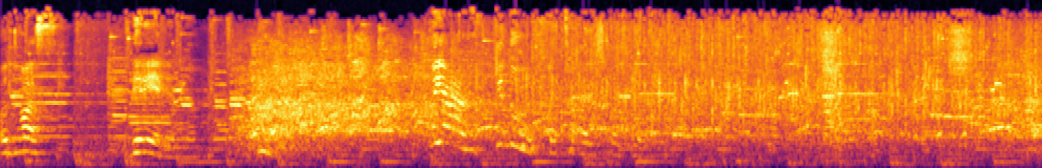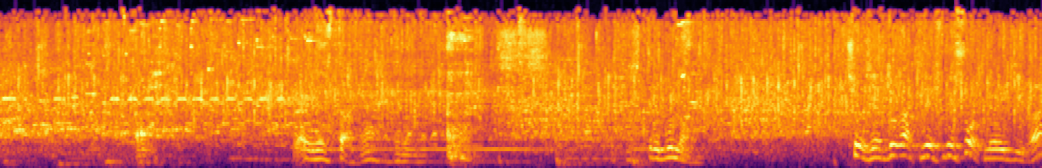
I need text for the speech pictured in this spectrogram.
від вас беременна. Ну, я піду, товариш полковник. Як же ж так, а? Трибунал. Що ж я дурак весь мішок не одів, а?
